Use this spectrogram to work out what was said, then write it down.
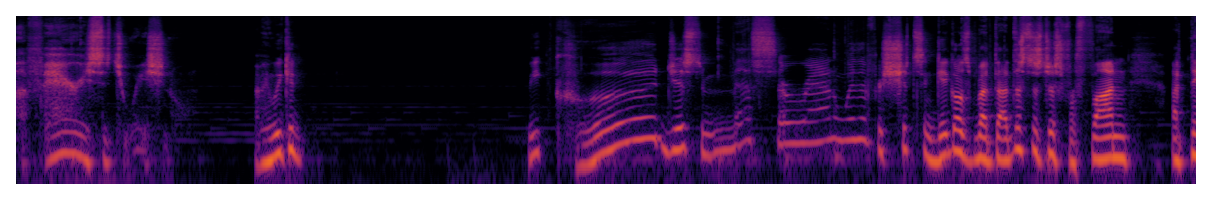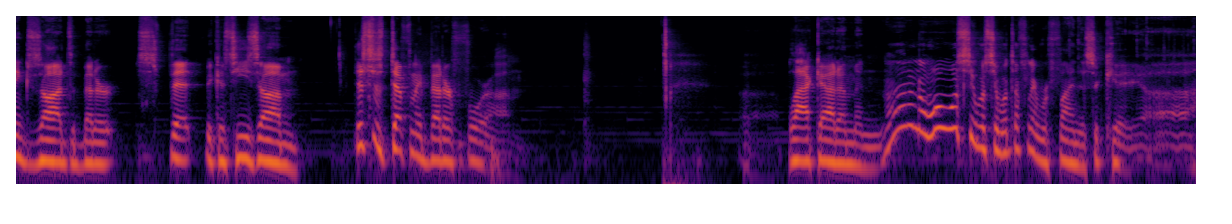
a very situational. I mean, we could we could just mess around with it for shits and giggles, but uh, this is just for fun. I think Zod's a better fit because he's um. This is definitely better for um. Uh, Black Adam and I don't know. We'll, we'll see. We'll see. We'll definitely refine this. Okay. Uh.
